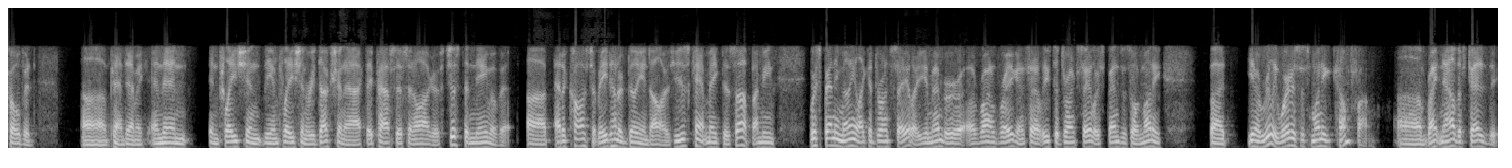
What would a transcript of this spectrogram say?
COVID uh, pandemic, and then inflation, the Inflation Reduction Act, they passed this in August. Just the name of it, uh, at a cost of 800 billion dollars. You just can't make this up. I mean. We're spending money like a drunk sailor. You remember uh, Ronald Reagan said, "At least a drunk sailor spends his own money." But you know, really, where does this money come from? Um, right now, the Fed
